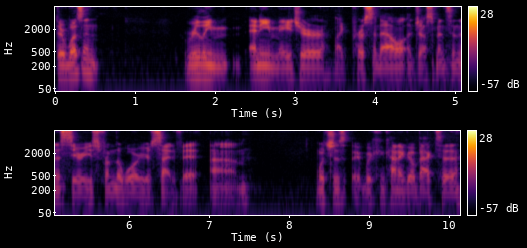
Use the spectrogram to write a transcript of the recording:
There wasn't really any major like personnel adjustments in this series from the Warriors side of it. Um, which is we can kind of go back to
